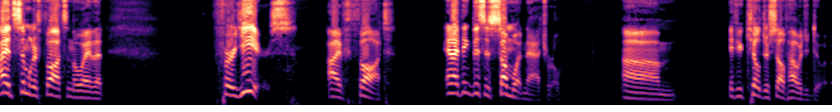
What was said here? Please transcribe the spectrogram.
I, I had similar thoughts in the way that for years I've thought, and I think this is somewhat natural. Um, if you killed yourself, how would you do it?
